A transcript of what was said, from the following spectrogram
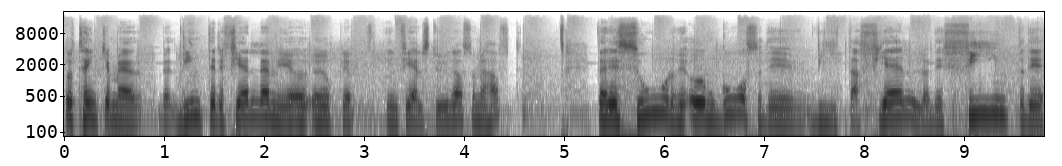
då tänker jag med vinter i fjällen. Vi har upplevt en fjällstuga som jag haft. Där det är sol, vi umgås och det är vita fjäll och det är fint. Och det är...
